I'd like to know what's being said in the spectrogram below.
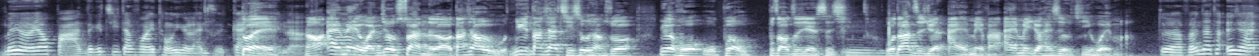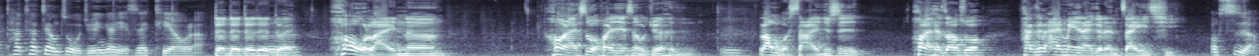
没有要把那个鸡蛋放在同一个篮子的概对念，啊。然后暧昧完就算了哦。当下我因为当下其实我想说，因为我我不知道我不知道这件事情，我当时只是觉得暧昧，反正暧昧就还是有机会嘛。对啊，反正他他而且还他他这样做，我觉得应该也是在挑啦。对对对对对。嗯后来呢？后来是我发现一件事，我觉得很嗯让我傻眼，就是后来才知道说他跟暧昧的那个人在一起，哦，是啊，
